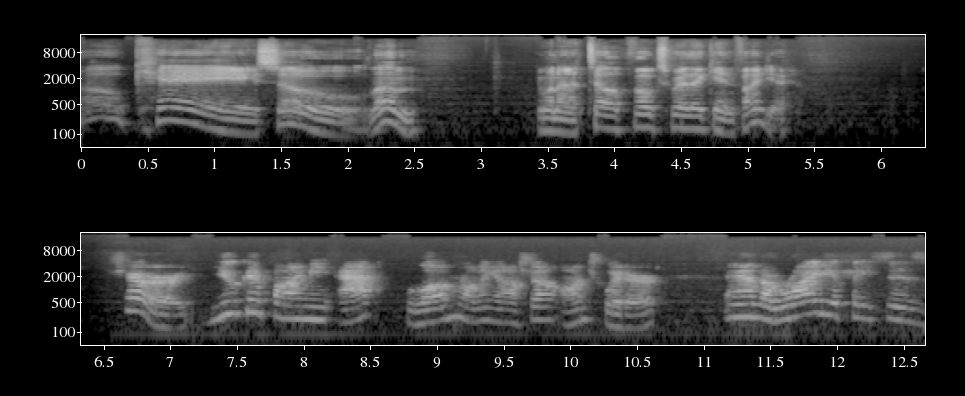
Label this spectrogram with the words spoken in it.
Okay, so Lum, you want to tell folks where they can find you? Sure, you can find me at Lum Ramayasha on Twitter, and a variety of places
